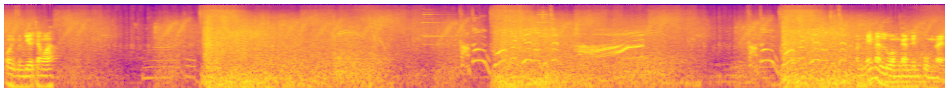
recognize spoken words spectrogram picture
โอ้ยมันเยอะจังวะ มันรวมกันเป็นกลุ่มเลย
